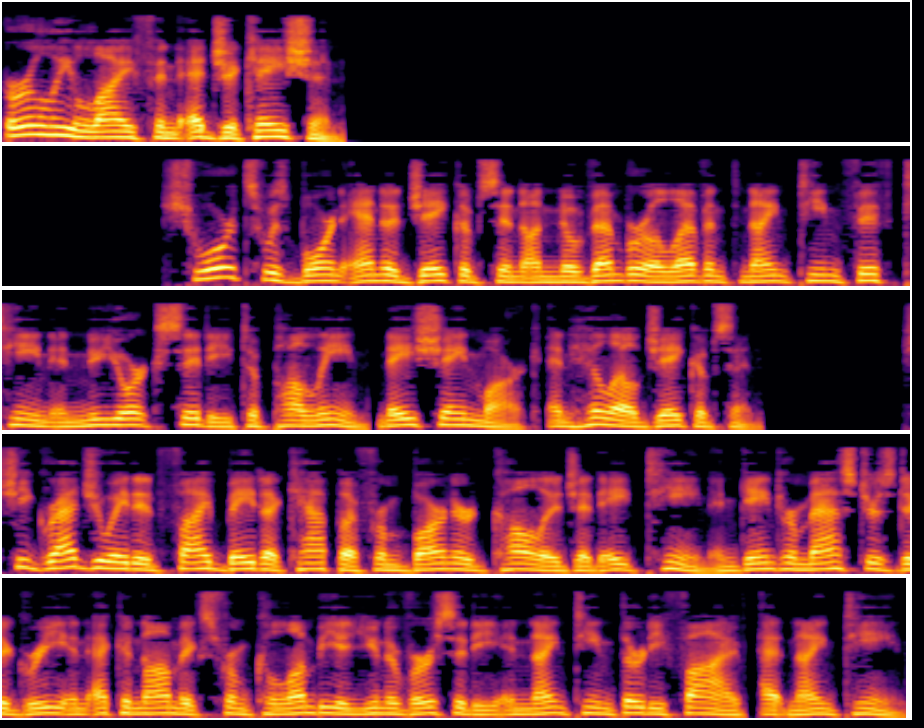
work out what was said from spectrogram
Early life and education Schwartz was born Anna Jacobson on November 11, 1915 in New York City to Pauline and Hillel Jacobson. She graduated Phi Beta Kappa from Barnard College at 18 and gained her master's degree in economics from Columbia University in 1935, at 19.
